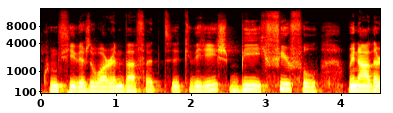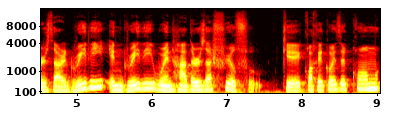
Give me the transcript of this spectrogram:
conhecidas do Warren Buffett que diz: Be fearful when others are greedy and greedy when others are fearful. Que é qualquer coisa como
